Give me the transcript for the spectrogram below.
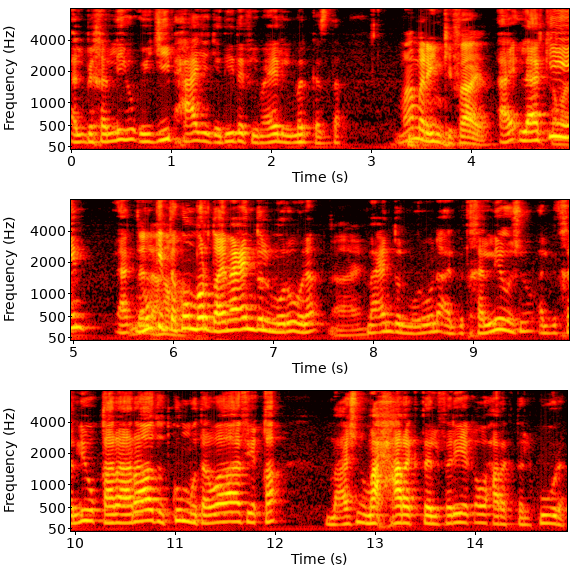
اللي بيخليه يجيب حاجة جديدة في مجال المركز ده ما مرين كفاية لكن ده ممكن. تكون برضه ما عنده المرونة آه. ما عنده المرونة اللي بتخليه شنو؟ اللي بتخليه قراراته تكون متوافقة مع شنو؟ مع حركة الفريق أو حركة الكورة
